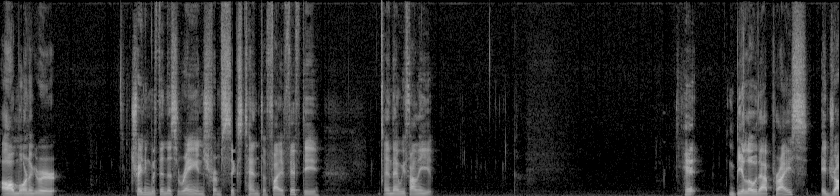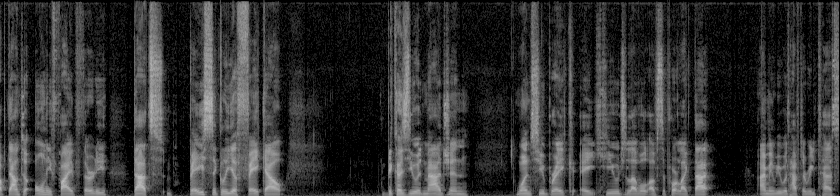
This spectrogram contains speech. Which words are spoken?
all morning we're trading within this range from 610 to 550 and then we finally hit below that price it dropped down to only 530 that's basically a fake out because you imagine once you break a huge level of support like that I mean, we would have to retest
